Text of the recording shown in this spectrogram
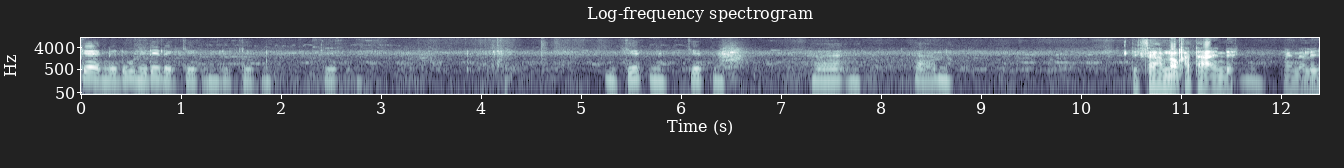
แกล้งๆเลยดูนี่ได้เลขเจ็ดนี่เลขเจ็ดนี่เจ็ดนี่เจ็ดนี่เจ็ดนี่ห้านี่สามนี่เลขสามเนาะขัดถ่ายนี่เด็กอืมแมนนาลี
